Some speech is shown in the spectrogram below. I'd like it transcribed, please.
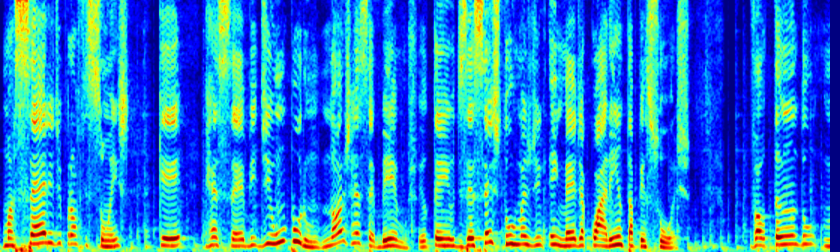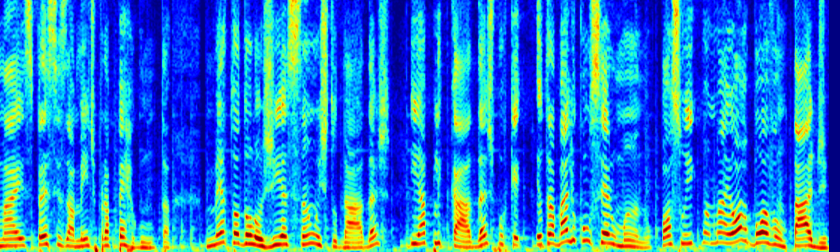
uma série de profissões que recebe de um por um. Nós recebemos, eu tenho 16 turmas de, em média, 40 pessoas. Voltando mais precisamente para a pergunta, metodologias são estudadas e aplicadas, porque eu trabalho com o ser humano, posso ir com a maior boa vontade,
